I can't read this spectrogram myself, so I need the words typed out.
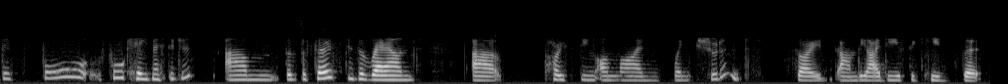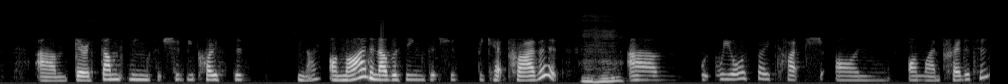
there's four four key messages. Um, the, the, first is around uh, posting online when you shouldn't. So um, the idea for kids that um, there are some things that should be posted, you know, online, and other things that should be kept private. Mm-hmm. Um, we also touch on online predators.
